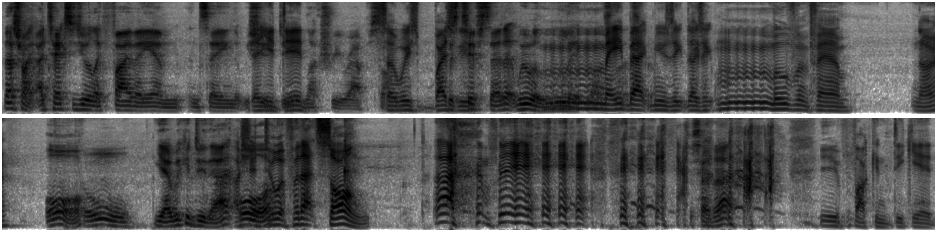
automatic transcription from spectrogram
That's right. I texted you at like 5 a.m. and saying that we Yeah, should you do did. luxury rap. Song. So we because basically Tiff said it. We were lit. mm, night, Maybach so. music. They like, mm, movement fam. No, Or Oh, yeah, we could do that. I or should do it for that song. Just have that. you fucking dickhead.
